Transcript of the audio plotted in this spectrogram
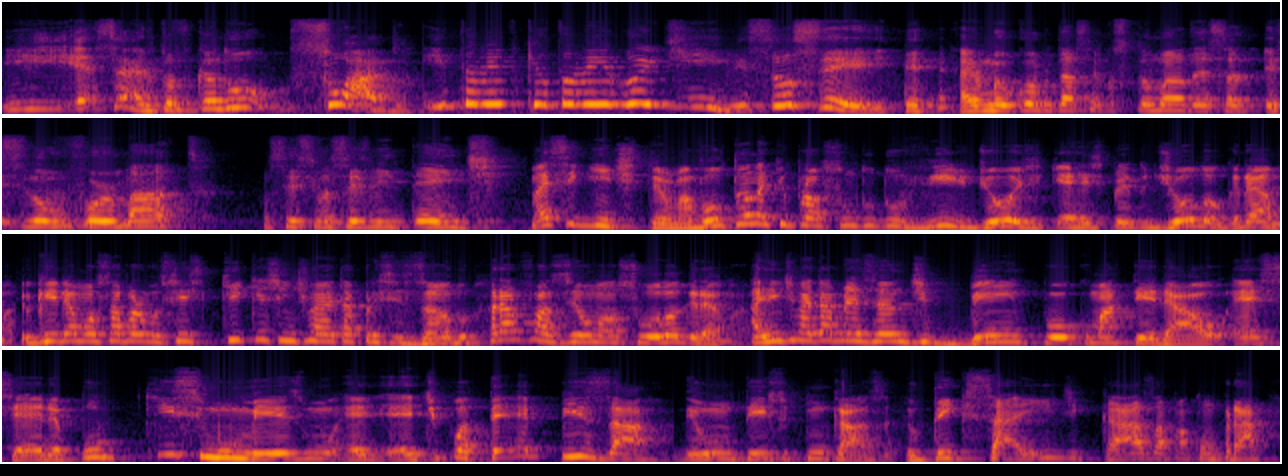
E é sério, eu tô ficando suado. E também porque eu tô meio gordinho, isso eu sei. Aí o meu corpo tá se acostumando a essa, esse novo formato. Não sei se vocês me entendem. Mas seguinte, turma, voltando aqui pro assunto do vídeo de hoje, que é a respeito de holograma, eu queria mostrar pra vocês o que, que a gente vai estar tá precisando pra fazer o nosso holograma. A gente vai estar tá precisando de bem pouco material, é sério, é pouquíssimo mesmo, é, é tipo até bizarro eu não ter isso aqui em casa. Eu tenho que sair de casa pra comprar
